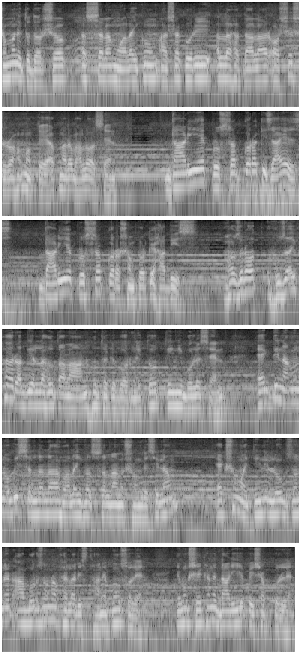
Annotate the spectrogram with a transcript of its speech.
সম্মানিত দর্শক, আসসালামু আলাইকুম। আশা করি আল্লাহ তালার অশেষ রহমতে আপনারা ভালো আছেন। দাঁড়িয়ে প্রস্রাব করা কি জায়েজ? দাঁড়িয়ে প্রস্রাব করা সম্পর্কে হাদিস। হজরত হুজাইফা রাদিয়াল্লাহ তালা আনহু থেকে বর্ণিত, তিনি বলেছেন, একদিন আমি নবী সাল্লাহ আলাইসাল্লামের সঙ্গে ছিলাম। একসময় তিনি লোকজনের আবর্জনা ফেলার স্থানে পৌঁছলেন এবং সেখানে দাঁড়িয়ে পেশাব করলেন।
